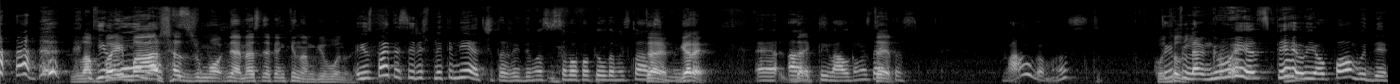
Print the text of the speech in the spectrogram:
Labai gyvūnas. mažas žmogus. Ne, mes nekankinam gyvūnų. Jūs patys ir išplėtinėjat šitą žaidimą su savo papildomais Taip, klausimais. gerai. E, Ar tai valgomas Taip. daiktas? Valgomas? Taip Kodėl? lengvai atspėjau jo pobūdį.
